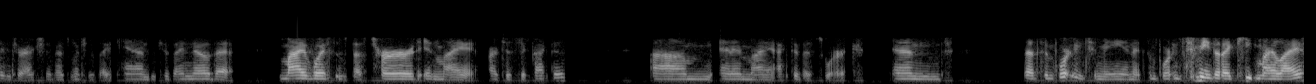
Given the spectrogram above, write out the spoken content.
interaction as much as I can because I know that my voice is best heard in my artistic practice um, and in my activist work, and that's important to me, and it's important to me that I keep my life.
